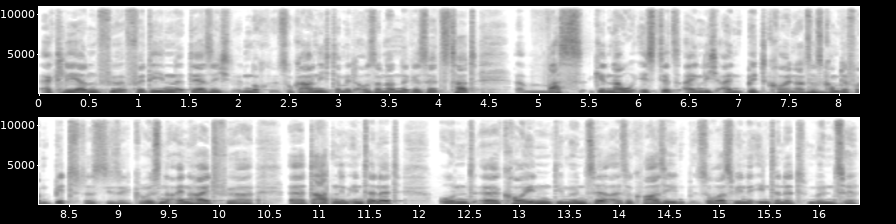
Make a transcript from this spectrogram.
erklären für, für den, der sich noch so gar nicht damit auseinandergesetzt hat, was genau ist jetzt eigentlich ein Bitcoin? Also es mhm. kommt ja von Bit, das ist diese Größeneinheit für äh, Daten im Internet und äh, Coin, die Münze, also quasi sowas wie eine Internetmünze.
